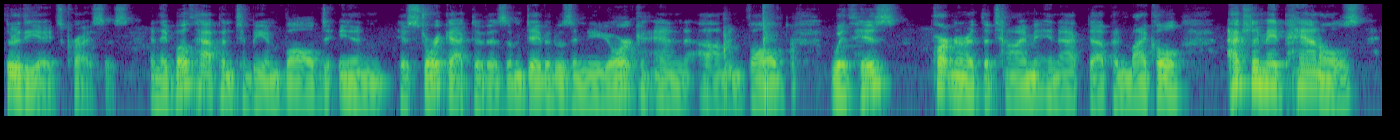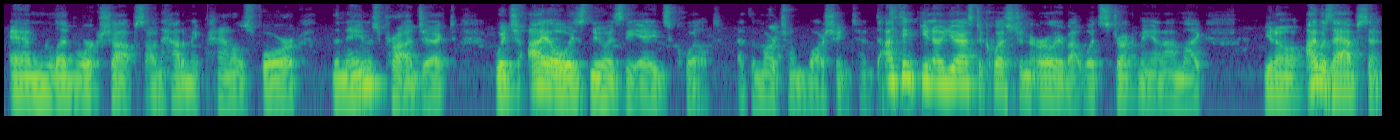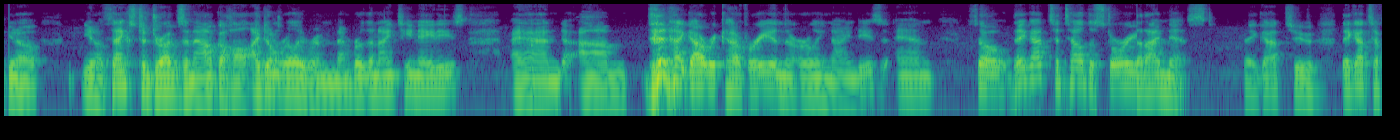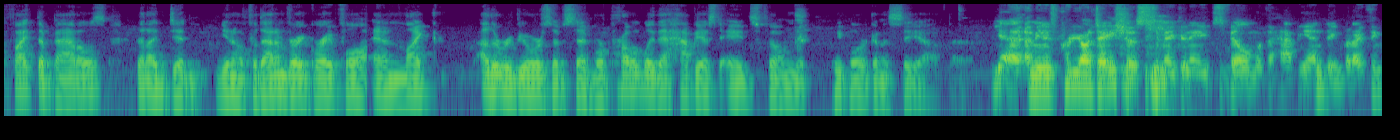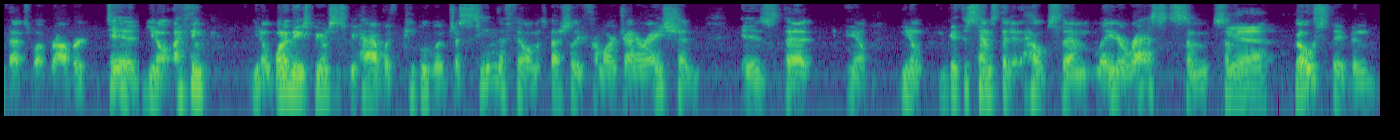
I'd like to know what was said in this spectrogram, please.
through the AIDS crisis. And they both happened to be involved in historic activism. David was in New York and um, involved with his partner at the time in ACT UP, and Michael actually made panels and led workshops on how to make panels for the Names Project, which I always knew as the AIDS quilt at the March on Washington. I think, you know, you asked a question earlier about what struck me, and I'm like, you know, I was absent, you know, you know, thanks to drugs and alcohol, I don't really remember the 1980s. And um, then I got recovery in the early 90s. And so they got to tell the story that I missed. They got to they got to fight the battles that I didn't. You know, for that I'm very grateful. And like other reviewers have said we're probably the happiest AIDS film that people are going to see out there. Yeah, I mean, it's pretty audacious to make an AIDS film with a happy ending, but I think that's what Robert did. You know, I think, you know, one of the experiences we have with people who have just seen the film, especially from our generation, is that, you know, you know, you get the sense that it helps them lay to rest some some Yeah. ghost they've been,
